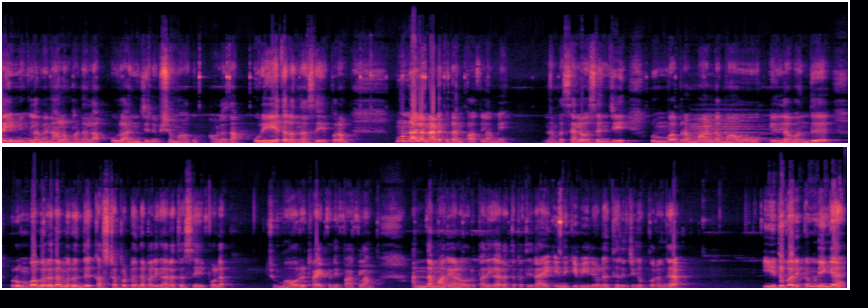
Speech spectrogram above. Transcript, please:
டைமிங்கில் வேணாலும் பண்ணலாம். ஒரு அஞ்சு நிமிஷம் ஆகும். அவ்வளோதான் ஒரே தரம் தான் செய்ய போகிறோம் மூணு நாளாக நடக்குதான்னு பார்க்கலாமே. நம்ம செலவு செஞ்சு ரொம்ப பிரம்மாண்டமாகவோ இல்லை வந்து ரொம்ப விரதம் இருந்து கஷ்டப்பட்டு இந்த பரிகாரத்தை செய்ய போல். சும்மா ஒரு ட்ரை பண்ணி பார்க்கலாம். அந்த மாதிரியான ஒரு பரிகாரத்தை பற்றி தான் இன்றைக்கி வீடியோவில் தெரிஞ்சுக்க போகிறோங்க இது வரைக்கும் நீங்கள்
